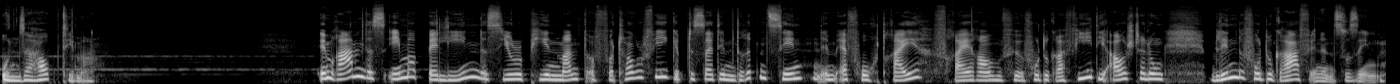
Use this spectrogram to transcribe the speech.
Unser Hauptthema. Im Rahmen des EMOB Berlin, des European Month of Photography, gibt es seit dem 3.10. im F hoch 3 Freiraum für Fotografie die Ausstellung Blinde Fotografinnen zu sehen.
